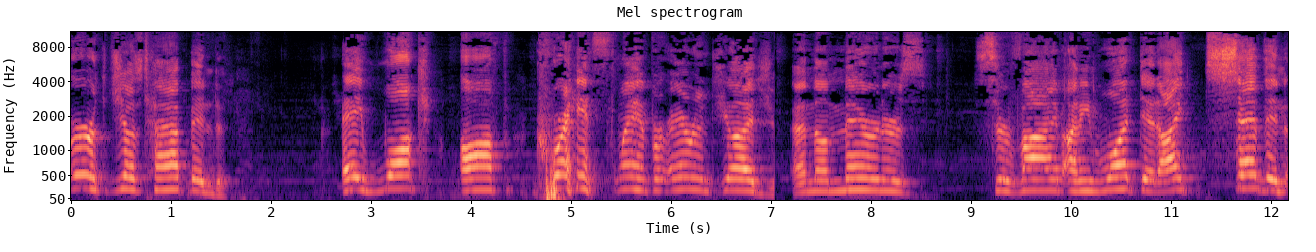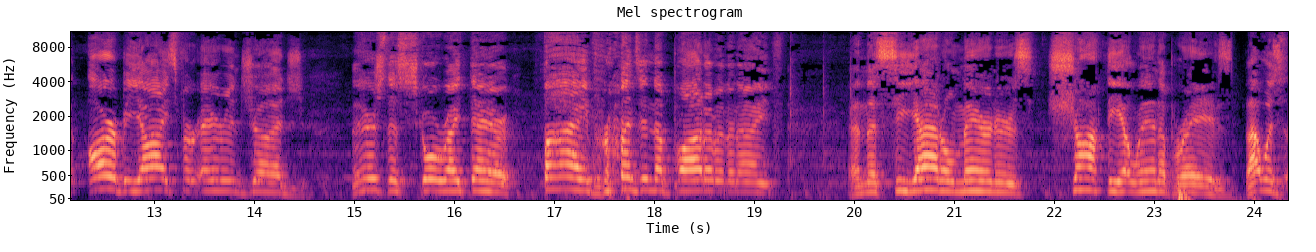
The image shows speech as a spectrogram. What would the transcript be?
earth just happened? A walk-off grand slam for Aaron Judge. And the Mariners survive. I mean, what did I... Seven RBIs for Aaron Judge. There's the score right there. Five runs in the bottom of the ninth. And the Seattle Mariners shocked the Atlanta Braves. That was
